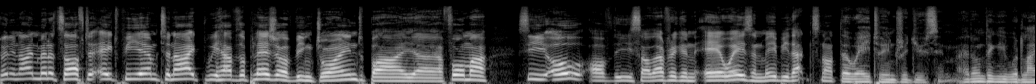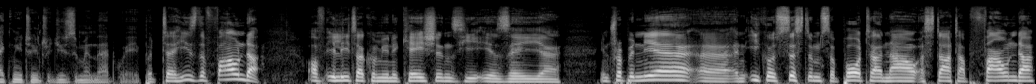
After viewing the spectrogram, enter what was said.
29 minutes after 8 p.m. tonight, we have the pleasure of being joined by uh, former CEO of the South African Airways, and maybe that's not the way to introduce him. I don't think he would like me to introduce him in that way. But uh, he's the founder of Ilitha Communications. He is a uh, entrepreneur, uh, an ecosystem supporter, now a startup founder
